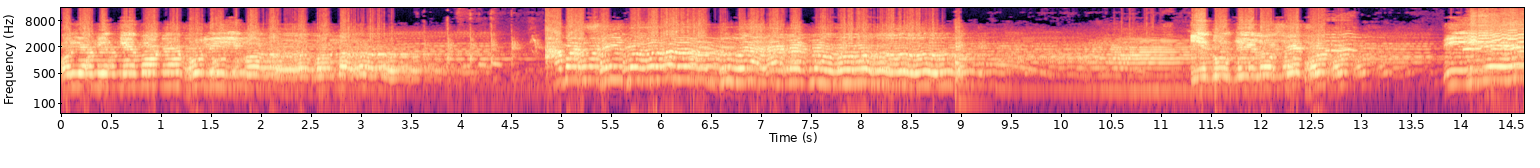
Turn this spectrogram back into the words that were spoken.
ওই আমি কেমন ভুলিব বল? আমার সেই এগো গেল সে ধর দিয়ে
